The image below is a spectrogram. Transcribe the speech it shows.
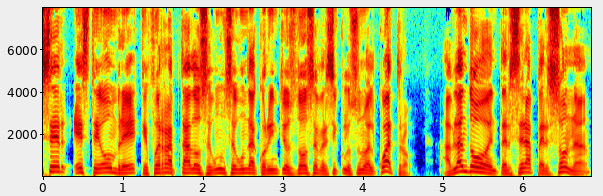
ser este hombre que fue raptado según 2 Corintios 12, versículos 1 al 4. Hablando en tercera persona,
